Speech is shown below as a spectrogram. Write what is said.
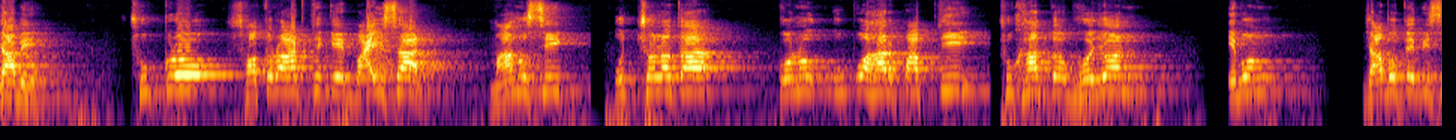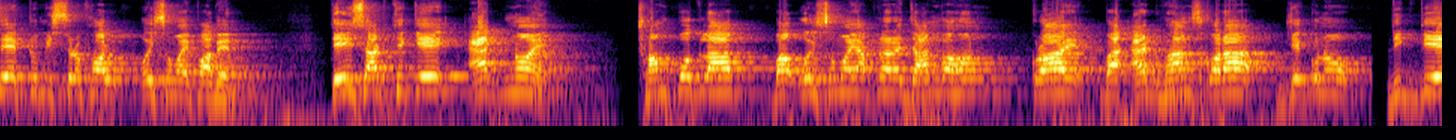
যাবে। শুক্র সতেরো আট থেকে বাইশ আট, মানসিক উচ্ছলতা, কোনো উপহার প্রাপ্তি, সুখাদ্য ভোজন এবং যাবতীয় বিষয়ে একটু মিশ্র ফল ওই সময় পাবেন। তেইশ আট থেকে এক নয়, সম্পদ লাভ বা ওই সময় আপনারা যানবাহন ক্রয় বা অ্যাডভান্স করা যে কোনো দিক দিয়ে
